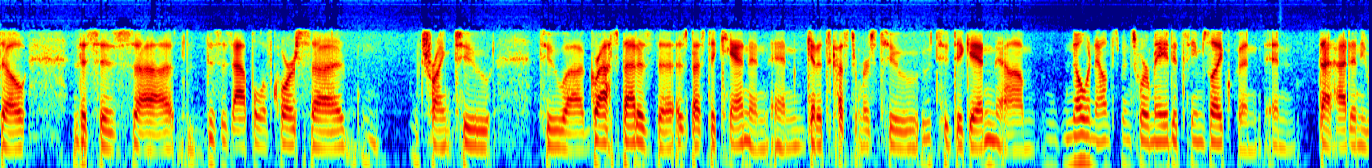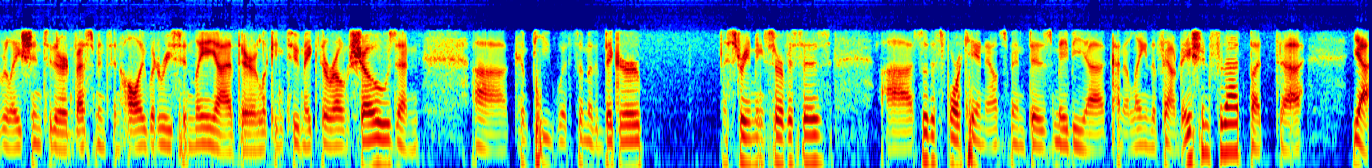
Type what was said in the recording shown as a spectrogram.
So this is uh, this is Apple, of course, uh, trying to to uh, grasp that as the as best it can and, and get its customers to to dig in. Um, no announcements were made, it seems like, and, and that had any relation to their investments in Hollywood recently. Uh, they're looking to make their own shows and uh, compete with some of the bigger streaming services. Uh, so this 4K announcement is maybe uh, kind of laying the foundation for that, but uh, yeah,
